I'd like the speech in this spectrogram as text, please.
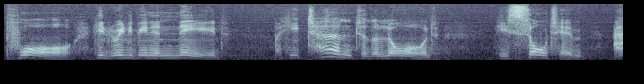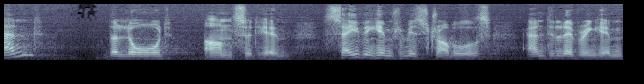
poor, he'd really been in need, but he turned to the Lord, he sought him, and the Lord answered him, saving him from his troubles and delivering him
